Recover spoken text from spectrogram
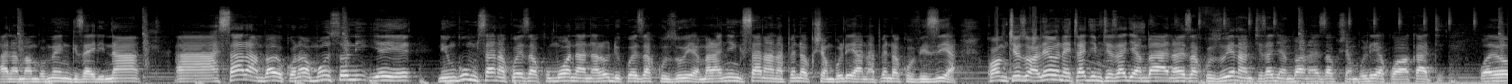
ana mambo mengi zaidi na ah, uh, ambayo uko nayo Monson, yeye ni ngumu sana kuweza kumwona anarudi kuweza kuzuia. Mara nyingi sana anapenda kushambulia, anapenda kuvizia. Kwa mchezo wa leo nahitaji mchezaji ambaye anaweza kuzuia na mchezaji ambaye anaweza kushambulia kwa wakati. Kwa hiyo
